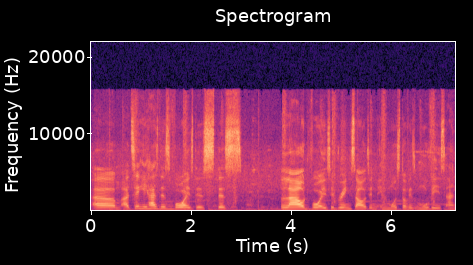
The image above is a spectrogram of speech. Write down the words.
um, I'd say he has this voice, this this loud voice he brings out in, in most of his movies and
